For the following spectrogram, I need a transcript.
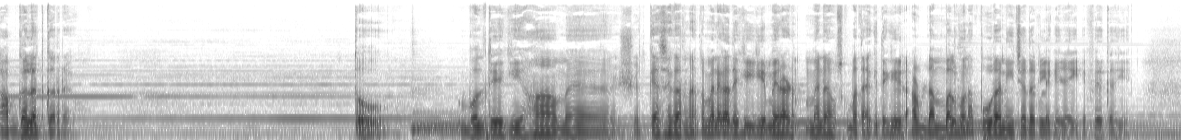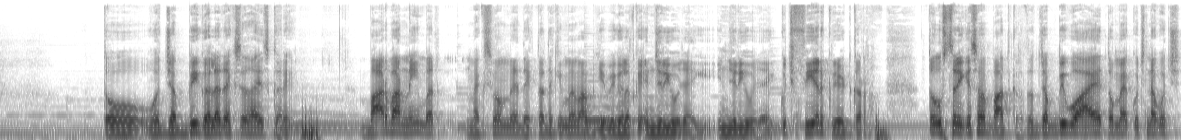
आप गलत कर रहे हो। तो बोलती है कि हाँ मैं शायद कैसे करना है? तो मैंने कहा, देखिए, ये मेरा मैंने उसको बताया कि, देखिए, आप डंबल को ना पूरा नीचे तक लेके जाइए, फिर करिए। तो वो जब भी गलत एक्सरसाइज करे बार बार नहीं, बट मैक्सिमम मैं देखता था कि मैम, आप ये भी गलत इंजरी हो जाएगी इंजरी हो जाएगी। कुछ फियर क्रिएट कर रहा तो उस तरीके से मैं बात करता हूँ। जब भी वो आए तो मैं कुछ ना कुछ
